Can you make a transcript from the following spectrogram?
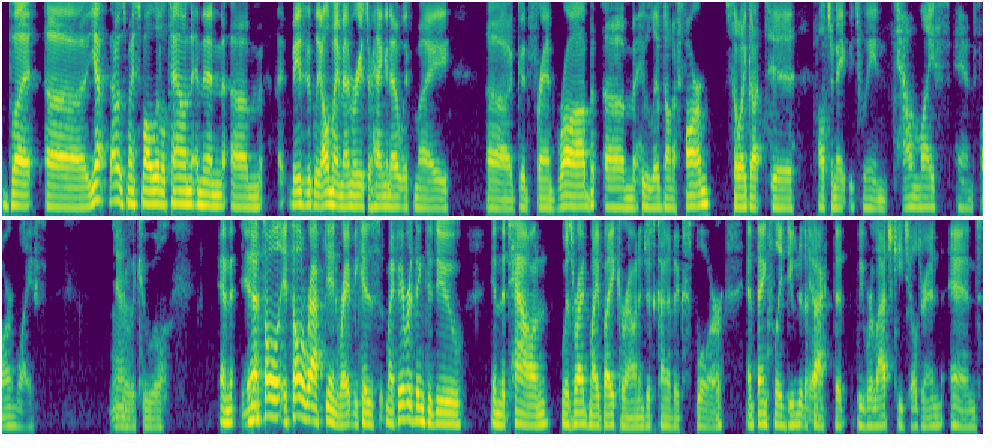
But uh, yeah, that was my small little town. And then um, basically all my memories are hanging out with my uh, good friend Rob, um, who lived on a farm. So I got to alternate between town life and farm life. It was Yeah. really cool. And, and that's all, it's all wrapped in, right? Because my favorite thing to do in the town was ride my bike around and just kind of explore. And thankfully, due to the Yeah. fact that we were latchkey children and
